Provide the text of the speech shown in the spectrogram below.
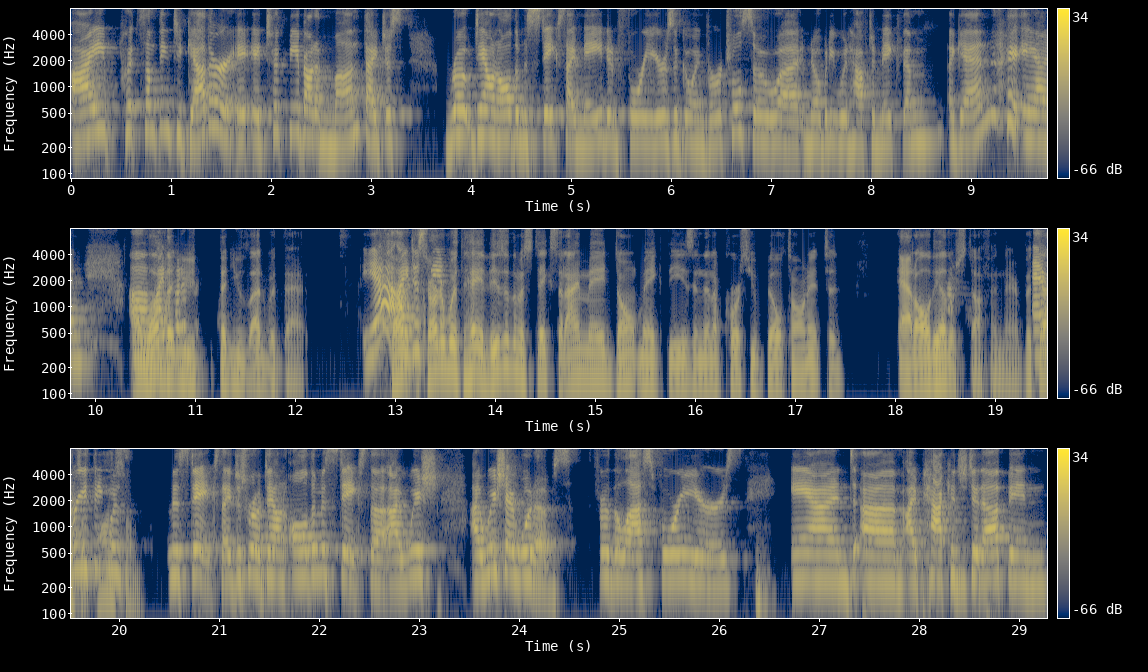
i put something together. It, it, took me about a month. I just wrote down all the mistakes i made in four years of going virtual so uh, nobody would have to make them again. And um, i love I that you that you led with that yeah Start, i just started with hey these are the mistakes that i made don't make these and then of course you built on it to add all the other stuff in there but everything awesome. was mistakes i just wrote down all the mistakes that i wish i wish i would have for the last four years and um, i packaged it up in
